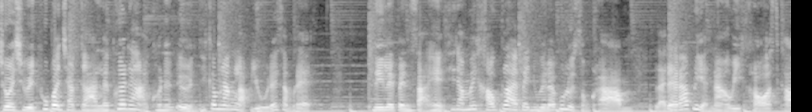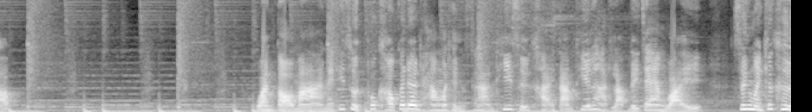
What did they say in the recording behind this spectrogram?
ช่วยชีวิตผู้บัญชาการและเพื่อนทหารคนอื่นๆที่กำลังหลับอยู่ได้สำเร็จ นี่เลยเป็นสาเหตุที่ทำให้เขากลายเป็นวีรบุรุษสงคราม และได้รับเหรียญนาวีครอสครับ วันต่อมาในที่สุดพวกเขาก็เดินทางมาถึงสถานที่ซื้อขายตามที่รหัสลับได้แจ้งไว้ ซึ่งมันก็คือ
